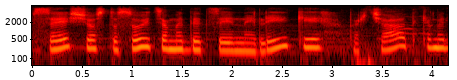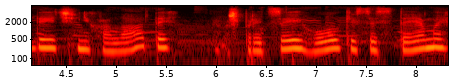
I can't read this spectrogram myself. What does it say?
все, що стосується медицини: ліки, перчатки медичні, халати, шприци, іголки, системи.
